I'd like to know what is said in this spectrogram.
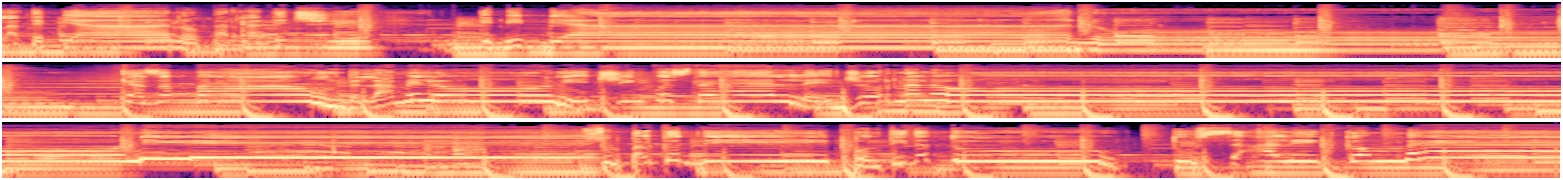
parlate piano, parlateci di Bibbiano. Casa Pound, la Meloni, 5 Stelle, giornaloni. Sul palco di Ponti da tu, tu sali con me.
